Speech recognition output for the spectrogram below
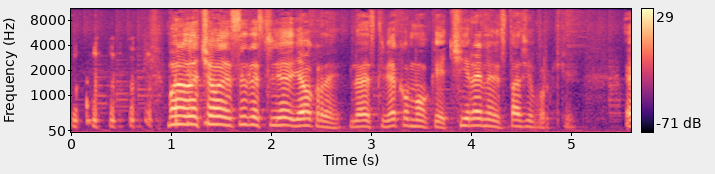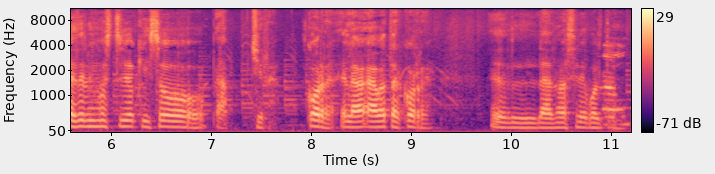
bueno, de hecho, ese es el estudio, ya me acordé. La describía como que Chira en el espacio porque es el mismo estudio que hizo ah, Chira. Corra, el Avatar Corra. la nueva serie Voltron.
